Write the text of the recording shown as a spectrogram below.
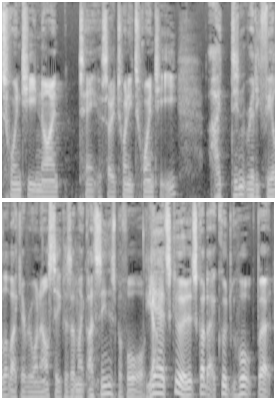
2019, sorry, 2020. I didn't really feel it like everyone else did because I'm like, I've seen this before. Yeah. Yeah, it's good. It's got that good hook, but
